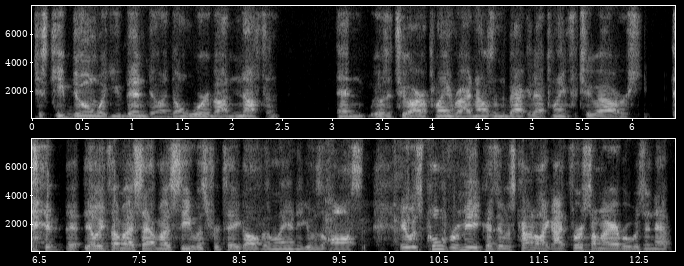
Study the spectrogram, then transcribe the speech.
Just keep doing what you've been doing. Don't worry about nothing. And it was a two hour plane ride, and I was in the back of that plane for two hours. the only time I sat in my seat was for takeoff and landing. It was awesome. It was cool for me because it was kind of like I first time I ever was in that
